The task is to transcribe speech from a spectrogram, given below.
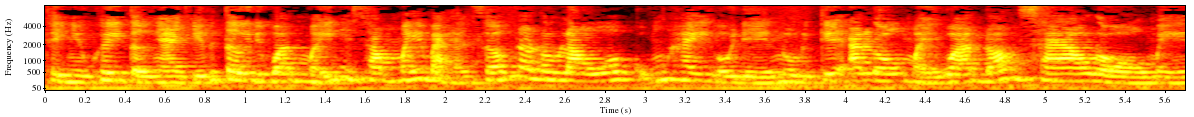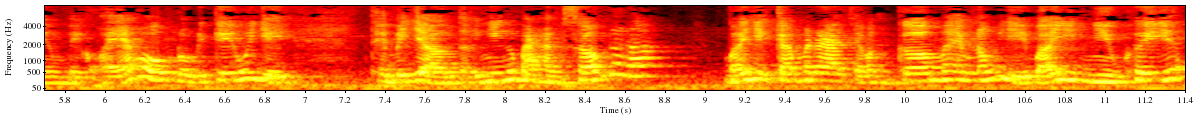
Thì nhiều khi từ ngày chị bé tư đi qua mỹ thì xong mấy bà hàng xóm đó lâu lâu cũng hay gọi điện rồi kia alo mày qua đó sao rồi mày mày khỏe không? rồi đi kia quý vị. Thì bây giờ tự nhiên cái bà hàng xóm đó đó bởi vì camera chạy bằng cơm em nói gì? Bởi vì nhiều khi á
